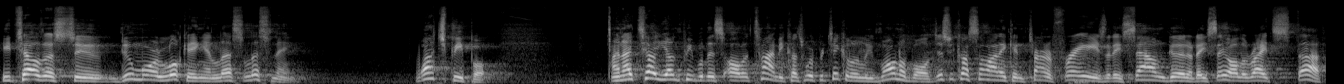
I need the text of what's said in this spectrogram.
he tells us to do more looking and less listening. Watch people. And I tell young people this all the time because we're particularly vulnerable. Just because somebody can turn a phrase or they sound good or they say all the right stuff,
